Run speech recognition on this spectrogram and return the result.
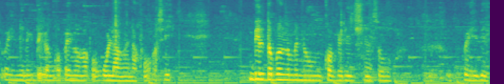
So ayun, nilagdagan ko pa yung mga kukulangan ako kasi buildable naman nung coverage niya. So, pwede.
